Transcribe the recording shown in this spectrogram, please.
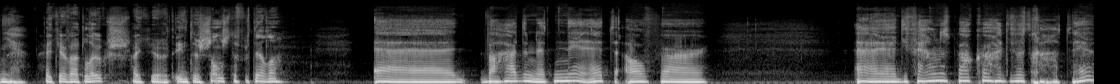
Ja. had je wat leuks? Had je wat interessants te vertellen? Eh, we hadden het net over... eh, die vuilnisbakken hadden we het gehad, hè?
